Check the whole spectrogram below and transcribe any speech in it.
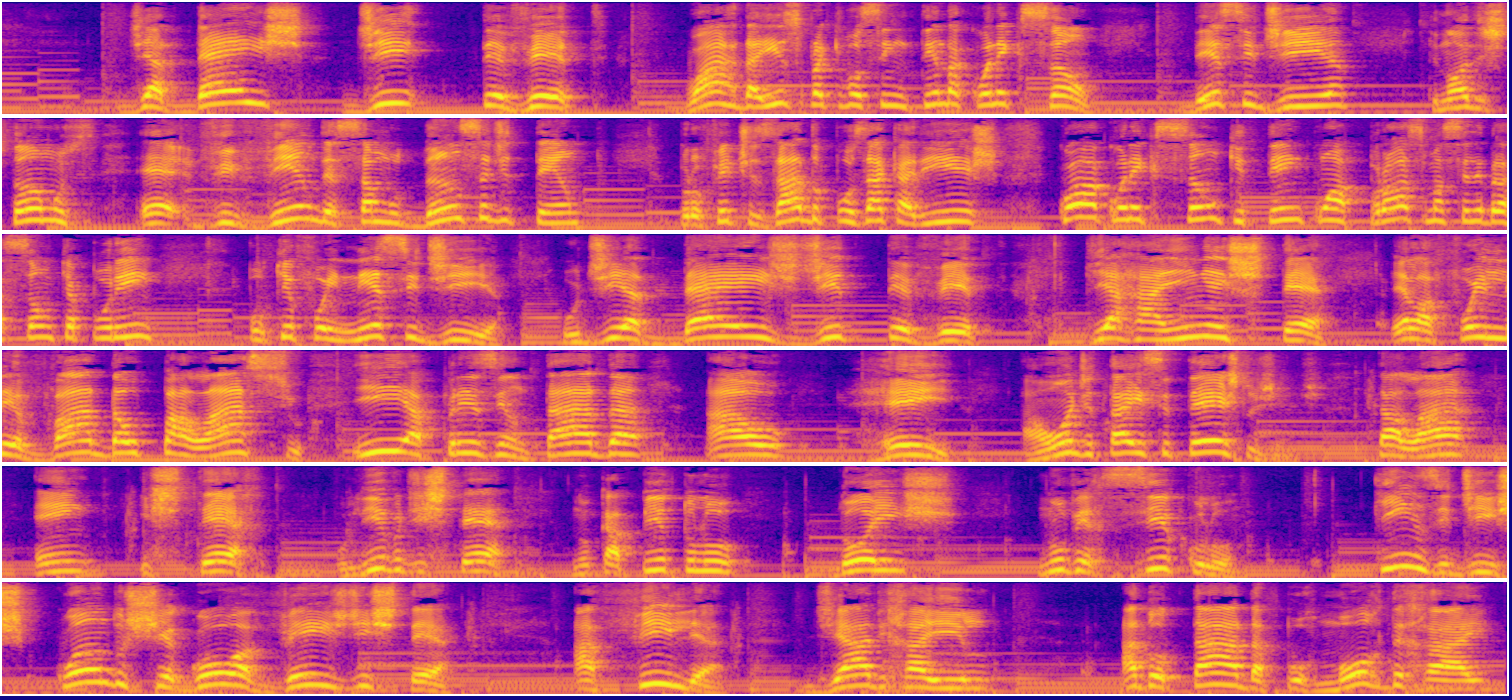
dia 10 de Tevet, Guarda isso para que você entenda a conexão desse dia que nós estamos é, vivendo essa mudança de tempo, profetizado por Zacarias. Qual a conexão que tem com a próxima celebração que é Purim? Porque foi nesse dia, o dia 10 de Tevet, que a rainha Esté, ela foi levada ao palácio e apresentada ao rei. Aonde está esse texto, gente? Está lá em Esther, o livro de Esther, no capítulo 2, no versículo 15 diz: Quando chegou a vez de Esther, a filha de Abihail, adotada por Mordecai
